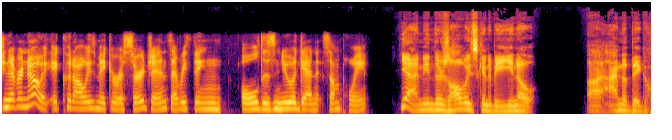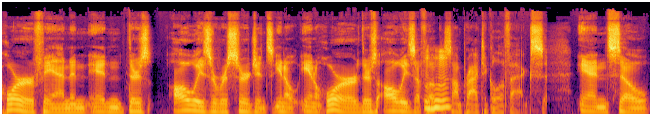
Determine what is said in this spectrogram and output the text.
you never know. It, it could always make a resurgence. Everything old is new again at some point. Yeah, I mean, there's always going to be, you know, uh, I'm a big horror fan, and and there's always a resurgence. You know, in horror, there's always a focus mm-hmm. on practical effects. And so,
